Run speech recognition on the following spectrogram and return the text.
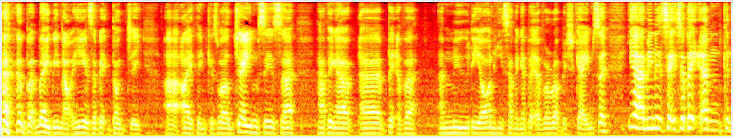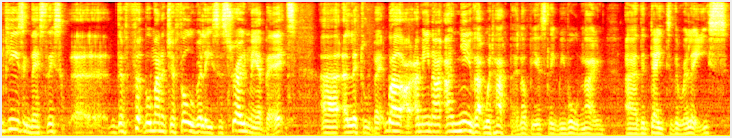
but maybe not. He is a bit dodgy, uh, I think, as well. James is uh, having a, a bit of a a moody on. He's having a bit of a rubbish game. So yeah, I mean it's it's a bit um, confusing. This this uh, the Football Manager full release has thrown me a bit. Uh, a little bit. Well, I, I mean, I, I, knew that would happen. Obviously, we've all known uh, the date of the release.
